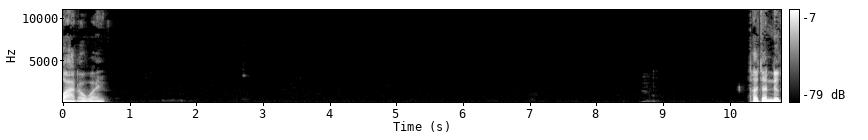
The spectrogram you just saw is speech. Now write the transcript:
วาดเอาไว้ ถ้าจะนึก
